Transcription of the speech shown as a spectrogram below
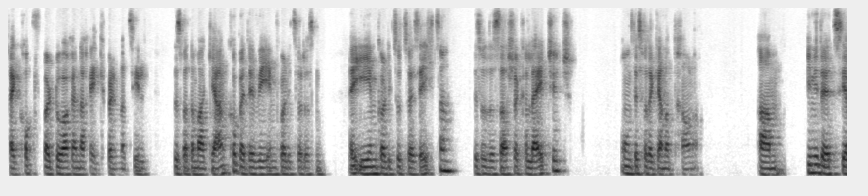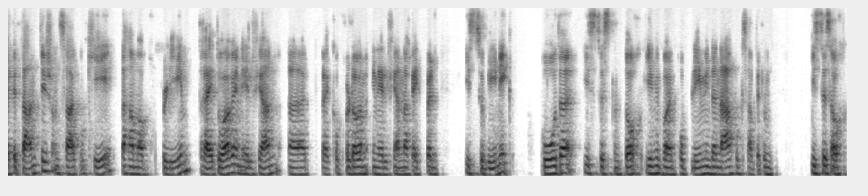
drei Kopfballtore nach Eckbällen erzielt. Das war der Marc Janko bei der WM-Quali äh, EM-Quali 2016 das war der Sascha Kalajdzic und das war der Gernot Trauner. Ähm, bin ich da jetzt sehr pedantisch und sage, okay, da haben wir ein Problem, drei Tore in elf Jahren, äh, drei Kopfballtore in elf Jahren nach Eckbällen ist zu wenig oder ist es dann doch irgendwo ein Problem in der Nachwuchsarbeit und ist das auch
